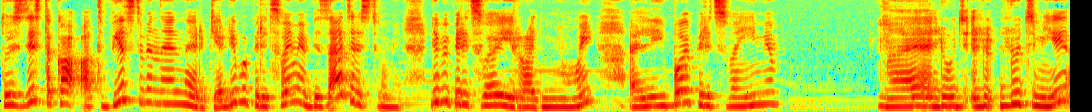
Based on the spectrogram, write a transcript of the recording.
То есть здесь такая ответственная энергия. Либо перед своими обязательствами, либо перед своей родней, либо перед своими э, людь, людьми,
